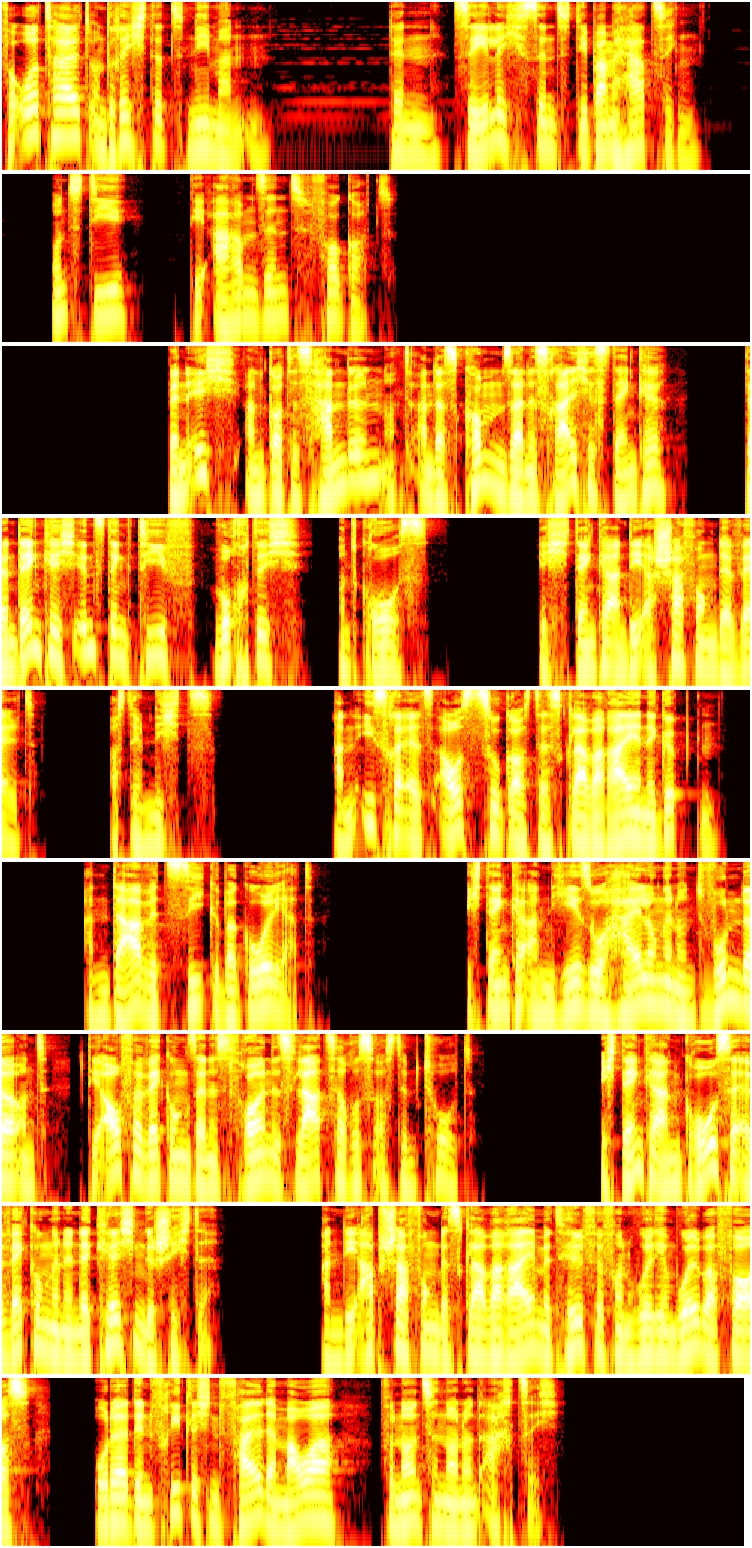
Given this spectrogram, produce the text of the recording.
verurteilt und richtet niemanden. Denn selig sind die Barmherzigen und die, die arm sind vor Gott. Wenn ich an Gottes Handeln und an das Kommen seines Reiches denke, dann denke ich instinktiv wuchtig und groß. Ich denke an die Erschaffung der Welt aus dem Nichts, an Israels Auszug aus der Sklaverei in Ägypten, an Davids Sieg über Goliath, ich denke an Jesu Heilungen und Wunder und die Auferweckung seines Freundes Lazarus aus dem Tod. Ich denke an große Erweckungen in der Kirchengeschichte, an die Abschaffung der Sklaverei mit Hilfe von William Wilberforce oder den friedlichen Fall der Mauer von 1989.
